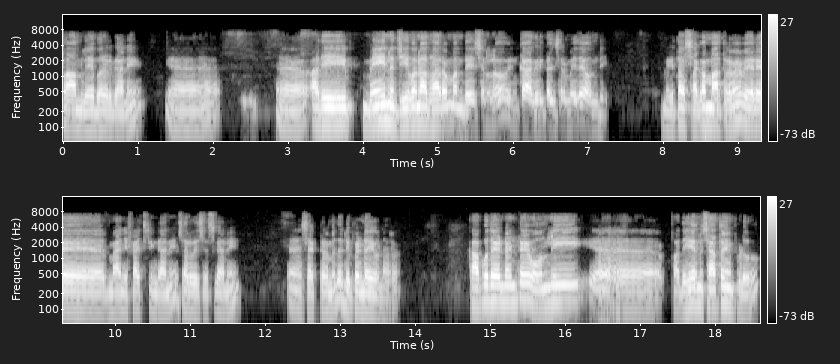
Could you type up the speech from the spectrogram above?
ఫార్మ్ లేబరర్ కానీ అది మెయిన్ జీవనాధారం మన దేశంలో ఇంకా అగ్రికల్చర్ మీదే ఉంది. మిగతా సగం మాత్రమే వేరే మ్యానుఫ్యాక్చరింగ్ కానీ సర్వీసెస్ కానీ సెక్టర్ మీద డిపెండ్ అయి ఉన్నారు. కాకపోతే ఏంటంటే ఓన్లీ పదిహేను శాతం ఇప్పుడు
